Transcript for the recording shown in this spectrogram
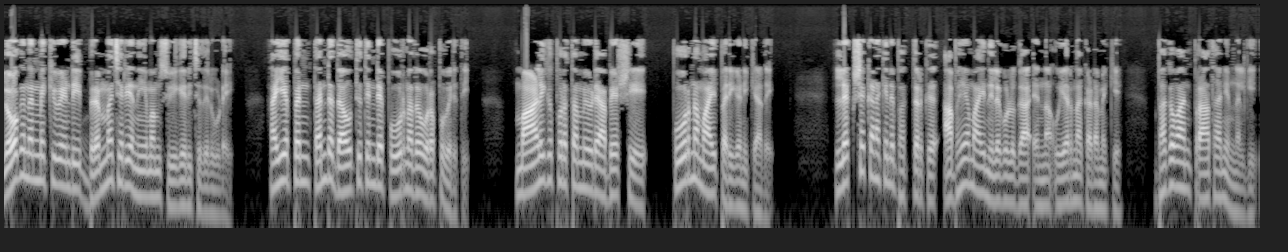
ലോകനന്മയ്ക്കുവേണ്ടി ബ്രഹ്മചര്യ നിയമം സ്വീകരിച്ചതിലൂടെ അയ്യപ്പൻ തന്റെ ദൌത്യത്തിന്റെ പൂർണത ഉറപ്പുവരുത്തി. മാളികപ്പുറത്തമ്മയുടെ അപേക്ഷയെ പൂർണമായി പരിഗണിക്കാതെ ലക്ഷക്കണക്കിന് ഭക്തർക്ക് അഭയമായി നിലകൊള്ളുക എന്ന ഉയർന്ന കടമയ്ക്ക് ഭഗവാൻ പ്രാധാന്യം നൽകി.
